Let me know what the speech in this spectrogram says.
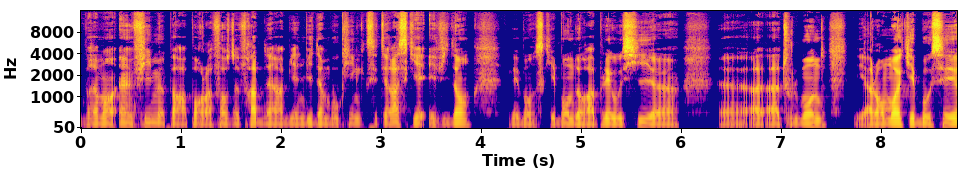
vraiment infime par rapport à la force de frappe d'un Airbnb, d'un Booking, etc. Ce qui est évident, mais bon, ce qui est bon de rappeler aussi euh, euh, à, tout le monde. Et alors moi qui ai bossé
